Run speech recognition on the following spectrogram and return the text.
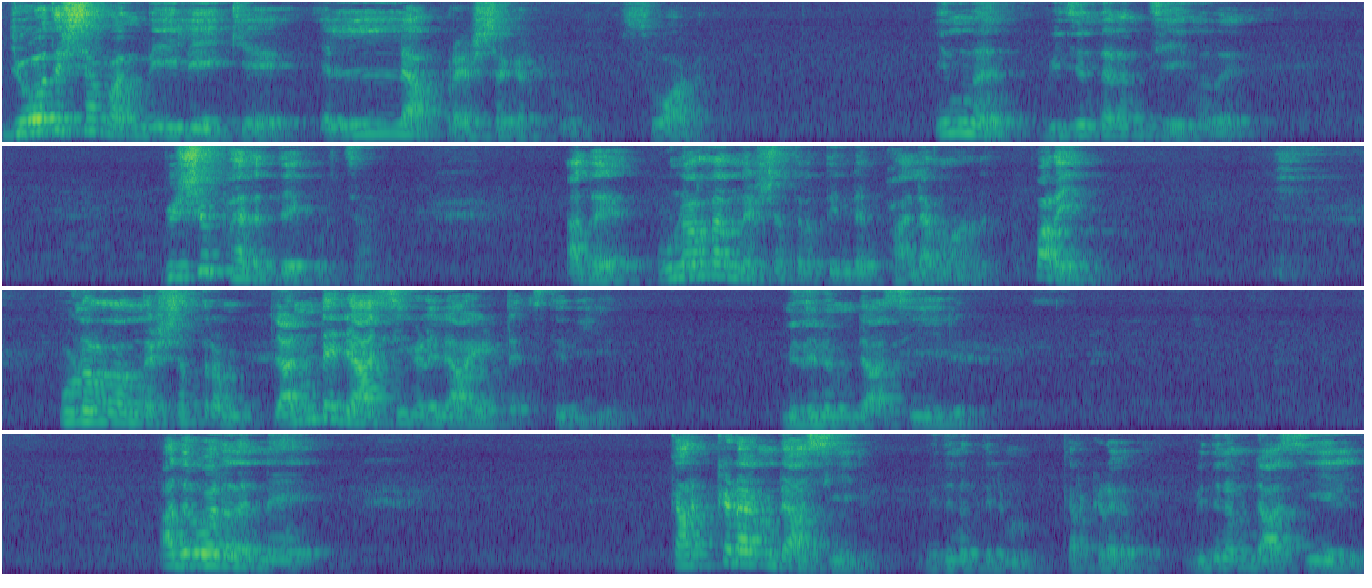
ജ്യോതിഷ പന്തിയിലേക്ക് എല്ലാ പ്രേക്ഷകർക്കും സ്വാഗതം. ഇന്ന് വിചിന്തനം ചെയ്യുന്നത് വിഷുഫലത്തെക്കുറിച്ചാണ്. അത് പുണർന്ന നക്ഷത്രത്തിന്റെ ഫലമാണ് പറയുന്നത്. പുണർന്ന നക്ഷത്രം രണ്ട് രാശികളിലായിട്ട് സ്ഥിതി ചെയ്യുന്നു. മിഥുനം രാശിയിലും അതുപോലെ തന്നെ കർക്കിടകം രാശിയിലും മിഥുനത്തിലും കർക്കിടകത്തിലും മിഥുനം രാശിയിൽ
